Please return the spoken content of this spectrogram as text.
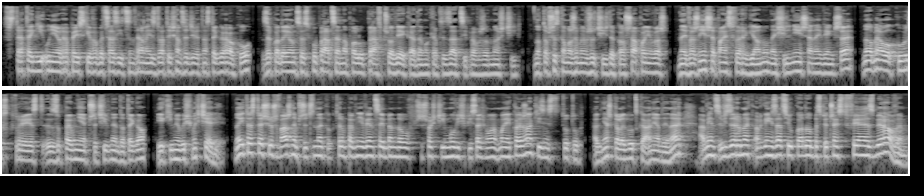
w strategii Unii Europejskiej wobec Azji Centralnej z 2019 roku, zakładające współpracę na polu praw człowieka, demokratyzacji, praworządności, no to wszystko możemy wrzucić do kosza, ponieważ najważniejsze państwo regionu, najsilniejsze, największe, no obrało kurs, który jest zupełnie przeciwny do tego, jakimi byśmy chcieli. No i to jest też już ważny przyczynek, o którym pewnie więcej będą w przyszłości mówić, pisać moje koleżanki z Instytutu, Agnieszka Legucka, Ania Dyner, a więc wizerunek Organizacji Układu o Bezpieczeństwie Zbiorowym.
